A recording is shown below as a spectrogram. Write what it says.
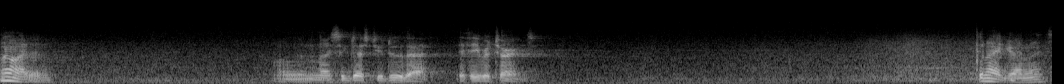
No, I didn't. Well, then I suggest you do that, if he returns. Good night, Your Eminence.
